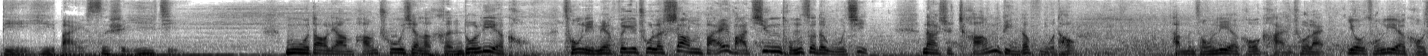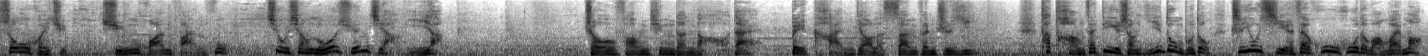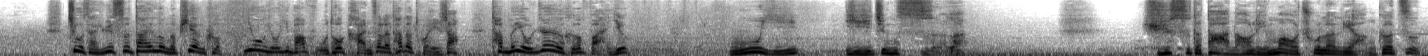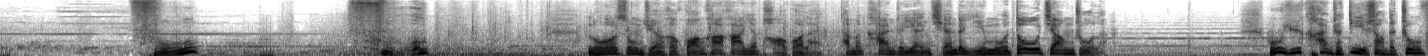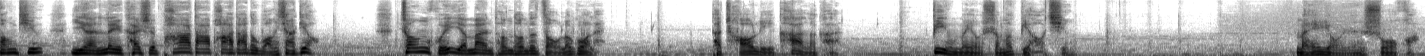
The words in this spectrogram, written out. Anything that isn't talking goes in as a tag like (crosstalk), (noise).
第一百四十一集，墓道两旁出现了很多裂口，从里面飞出了上百把青铜色的武器，那是长柄的斧头。他们从裂口砍出来，又从裂口收回去，循环反复，就像螺旋桨一样。周芳听的脑袋被砍掉了三分之一，他躺在地上一动不动，只有血在呼呼的往外冒。就在于斯呆愣的片刻，又有一把斧头砍在了他的腿上，他没有任何反应。无疑，已经死了。于斯的大脑里冒出了两个字：福。斧。罗宋卷和黄哈哈也跑过来，他们看着眼前的一幕，都僵住了。吴瑜看着地上的周芳听，眼泪开始啪嗒啪嗒的往下掉。张回也慢腾腾的走了过来，他朝里看了看，并没有什么表情。没有人说话。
